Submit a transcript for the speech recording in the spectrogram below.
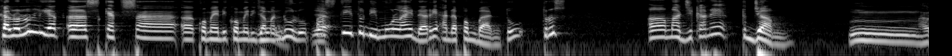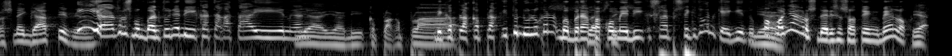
kalau lu lihat eh, sketsa eh, komedi-komedi zaman dulu iya. pasti itu dimulai dari ada pembantu terus eh, majikannya kejam. Hmm, harus negatif ya. Iya, terus pembantunya dikata-katain kan. Iya, iya, dikeplak-keplak. Dikeplak-keplak itu dulu kan beberapa Slapstick. komedi slapstick itu kan kayak gitu. Iya, Pokoknya harus dari sesuatu yang belok. Iya.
